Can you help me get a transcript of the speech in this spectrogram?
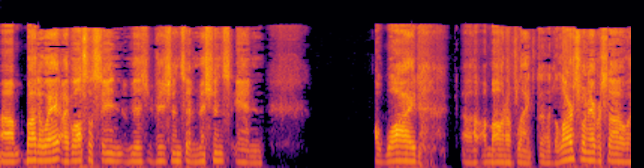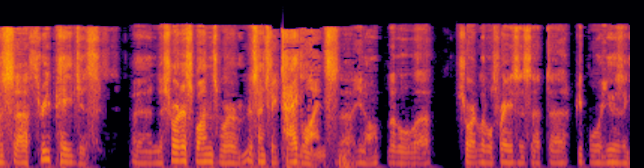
Um, by the way, I've also seen visions and missions in a wide uh, amount of length. Uh, the largest one I ever saw was uh, three pages, and the shortest ones were essentially taglines, uh, you know, little uh, short little phrases that uh, people were using.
